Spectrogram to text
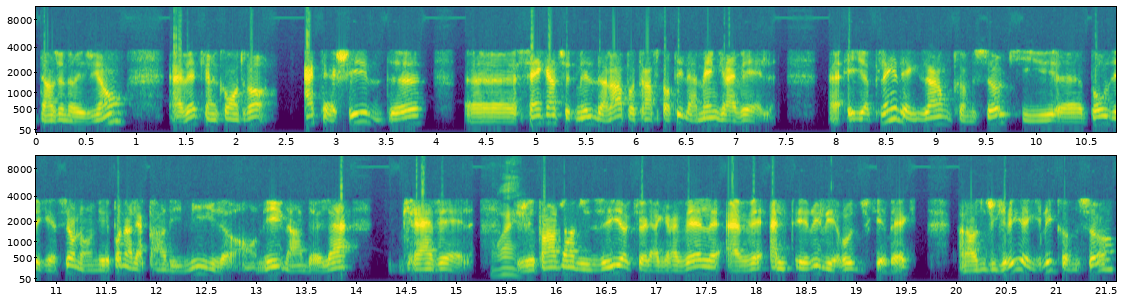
dans une région, avec un contrat attaché de 58 euh, 000 pour transporter la même gravelle. Euh, et il y a plein d'exemples comme ça qui euh, posent des questions. on n'est pas dans la pandémie, là. on est dans de la gravelle. Je n'ai pas entendu dire que la gravelle avait altéré les routes du Québec. Alors, du gré à gré comme ça,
